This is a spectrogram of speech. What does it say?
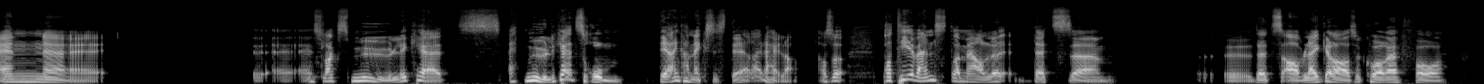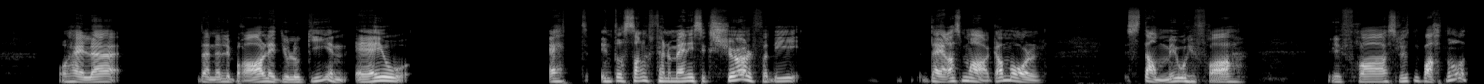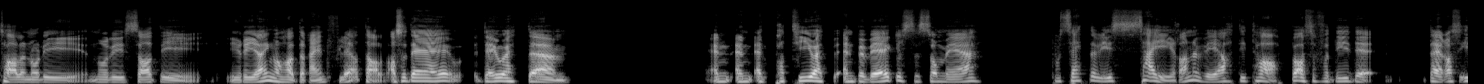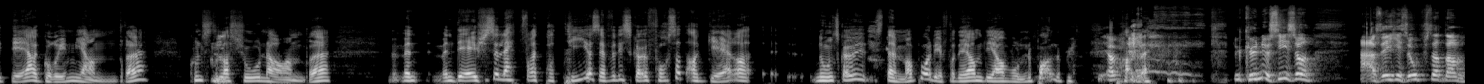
en eh, en slags mulighets, et mulighetsrom en kan eksistere i det hele. Altså, Partiet Venstre med alle dets, uh, dets avleggere, altså KrF og, og hele denne liberale ideologien, er jo et interessant fenomen i seg sjøl, fordi deres magemål stammer jo ifra slutten på 1800-tallet, når, når, de satt i, i regjering og hadde rent flertall. Altså, det er, det er jo et um, en, en, et parti og et, en bevegelse som er på sett og vis seirende ved at de taper. altså Fordi det, deres ideer går inn i andre konstellasjoner og andre. Men, men, det er jo ikke så lett for et parti å se, for de skal jo fortsatt agere. Noen skal jo stemme på dem for det er om de har vunnet på alle. Ja, du kunne jo si sånn altså Jeg er ikke så opptatt av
